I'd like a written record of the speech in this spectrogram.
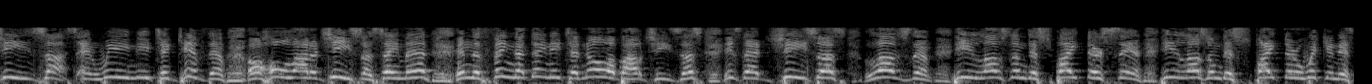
Jesus. And we need to give them a whole lot of Jesus. Amen. And the thing that they need to know about Jesus is that Jesus Jesus loves them. He loves them despite their sin. He loves them despite their wickedness,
